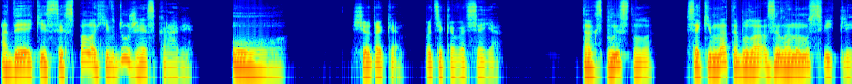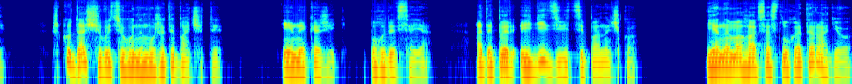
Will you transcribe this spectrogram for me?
а деякі з цих спалахів дуже яскраві. О. Що таке? поцікавився я. Так зблиснуло. Вся кімната була в зеленому світлі. Шкода, що ви цього не можете бачити. І не кажіть, погодився я. А тепер йдіть звідси, паночко. Я намагався слухати радіо,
